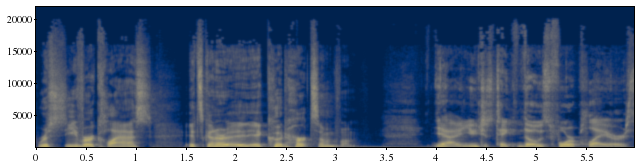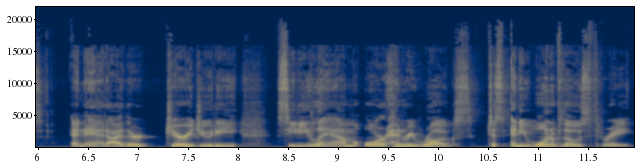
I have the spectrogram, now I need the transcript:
receiver class, it's gonna it could hurt some of them. Yeah, and you just take those four players and add either Jerry Jeudy, CeeDee Lamb, or Henry Ruggs, just any one of those three,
